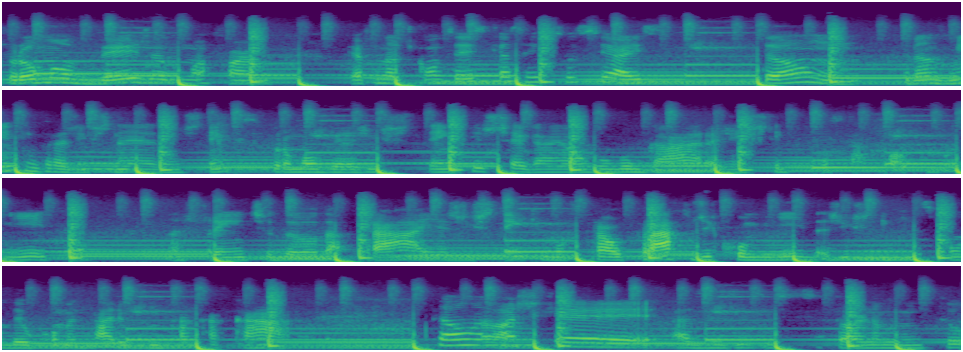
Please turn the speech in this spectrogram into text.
promover de alguma forma, porque afinal de contas é isso que as redes sociais então transmitem pra gente, né? A gente tem que se promover, a gente tem que chegar em algum lugar, a gente tem que postar foto bonita na frente do, da praia, a gente tem que mostrar o prato de comida, a gente tem que responder o comentário com kkk. Então eu acho que é, às vezes isso se torna muito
